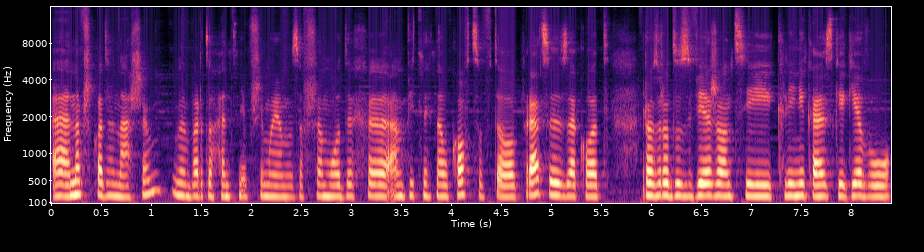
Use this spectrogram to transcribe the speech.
e, na przykład w naszym. My bardzo chętnie przyjmujemy zawsze młodych, e, ambitnych naukowców do pracy. Zakład Rozrodu Zwierząt i Klinika SGGW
